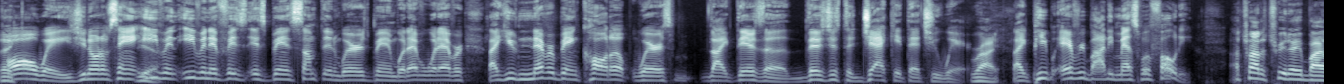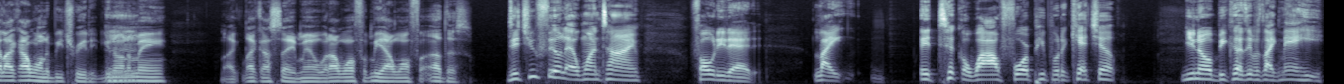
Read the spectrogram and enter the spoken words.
Always, you know what I'm saying? Yeah. Even even if it's it's been something where it's been whatever, whatever. Like you've never been caught up where it's like there's a there's just a jacket that you wear. Right. Like people, everybody mess with Fody. I try to treat everybody like I want to be treated. You know Mm-hmm. what I mean? Like like I say, man, what I want for me, I want for others. Did you feel at one time, Fody, that like it took a while for people to catch up? You know, because it was like, man, he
